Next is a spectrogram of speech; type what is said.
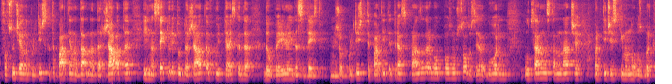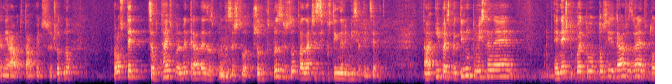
в случая на политическата партия, на, на държавата или на секторите от държавата, в които тя иска да, да оперира и да съдейства. Mm-hmm. Защото политическите партии те трябва да се правят, за да работят по обществото. Сега говорим от самена страна, че практически има много сбъркани работи там, които се случват, но просто те, целта им според мен трябва да е да спрат mm-hmm. да съществуват. Защото ако спрат да съществуват, това значи, че си постигнали мисията и целите. А, и перспективното мислене е нещо, което то се изгражда с времето. То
